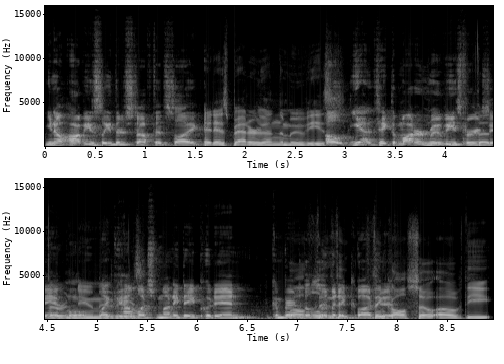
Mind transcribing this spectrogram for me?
You know, obviously there's stuff that's like It is better than the movies. Oh yeah, take the modern movies for The- the example. new Like how much money they put in compared to the thi- limited think, budget. think also of the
